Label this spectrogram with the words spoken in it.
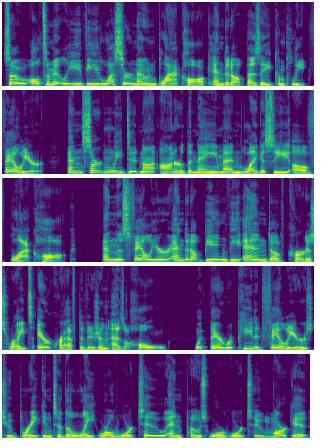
So ultimately, the lesser known Black Hawk ended up as a complete failure, and certainly did not honor the name and legacy of Black Hawk. And this failure ended up being the end of Curtiss-Wright's aircraft division as a whole, with their repeated failures to break into the late World War II and post-World War II market,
